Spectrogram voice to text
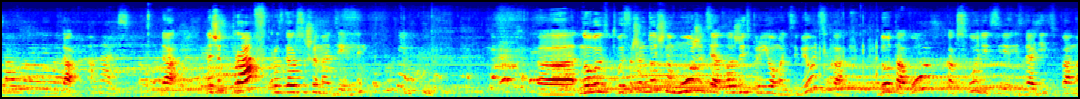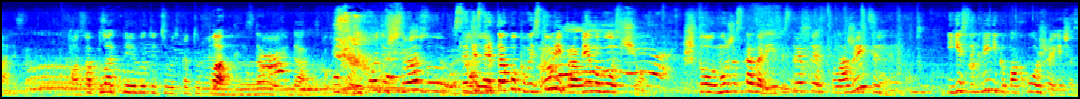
взял э, Да. анализ. Да. Насчет прав разговор совершенно отдельный. Э, Но вы, вы совершенно точно можете отложить прием антибиотика до того, как сходите и сдадите по анализу. Мазок. А платные вот эти вот, которые... Платные, здоровье, да. Приходишь сразу... С этой стрептококковой историей проблема вот в чем. Что мы уже сказали, если стрептест положительный, и если клиника похожая, я сейчас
